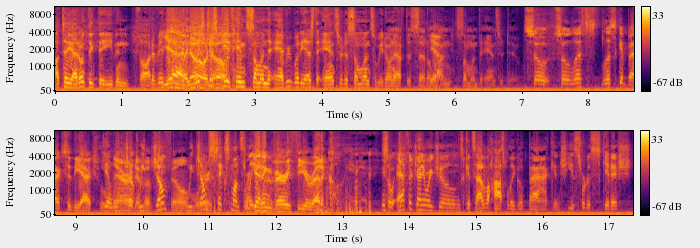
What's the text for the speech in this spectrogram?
I'll tell you, I don't think they even thought of it. Yeah, like, no, let's just no. give him someone. To, everybody has to answer to someone, so we don't have to settle Yeah. on someone to answer to. So so let's let's get back to the actual Yeah, we ju- we of jump- the film. we jump six months we're later. getting very theoretical. so after January Jones gets out of the hospital, they go back, and she is sort of skittish,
